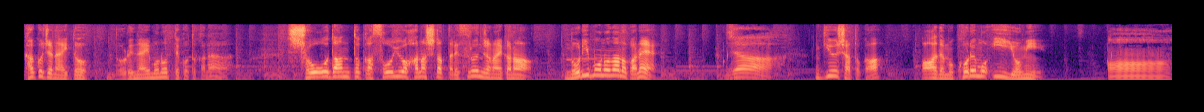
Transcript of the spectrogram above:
過去じゃないと乗れないものってことかな。商談とかそういう話だったりするんじゃないかな。乗り物なのかね？じゃあ牛舎とか？あでもこれもいい読み。あ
